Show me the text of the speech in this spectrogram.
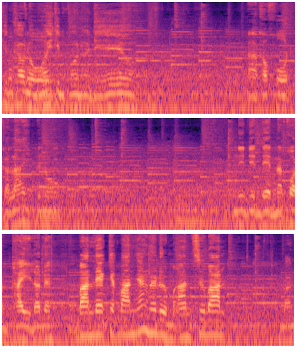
ขึ้นเข้าลงห้วยกินโกยหน่อยเดียวอ่าเขาวโคตรกันไล่พี่น้องนี่เด่นเด่นๆนครไทยแล้วเนี่ยบ้านแรกจากบ้านยังนะเดิมอ่านซื้อบ้านบ้าน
